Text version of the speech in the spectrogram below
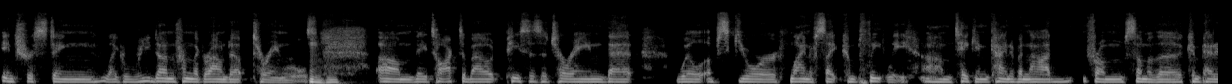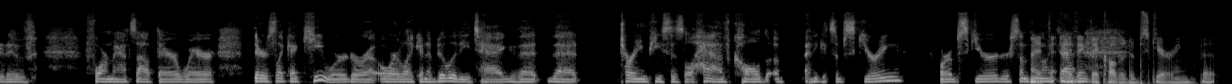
interesting like redone from the ground up terrain rules mm-hmm. um, they talked about pieces of terrain that will obscure line of sight completely, um, taking kind of a nod from some of the competitive formats out there where there's like a keyword or or like an ability tag that that terrain pieces will have called uh, I think it's obscuring or obscured or something th- like that. I think they called it obscuring, but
